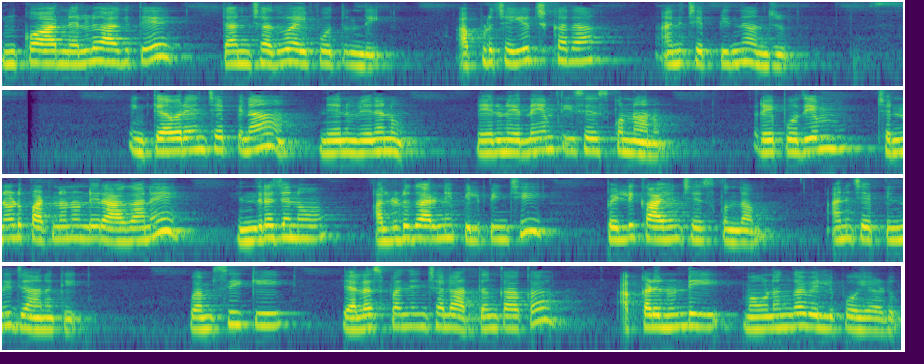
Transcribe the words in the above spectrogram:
ఇంకో ఆరు నెలలు ఆగితే దాని చదువు అయిపోతుంది. అప్పుడు చేయొచ్చు కదా? అని చెప్పింది అంజు. ఇంకెవరేం చెప్పినా నేను వినను. నేను నిర్ణయం తీసేసుకున్నాను. రేపు ఉదయం చిన్నోడు పట్నం నుండి రాగానే ఇంద్రజను అల్లుడు గారిని పిలిపించి పెళ్ళి ఖాయం చేసుకుందాం అని చెప్పింది జానకి. వంశీకి ఎలా స్పందించాలో అర్థం కాక అక్కడి నుండి మౌనంగా వెళ్ళిపోయాడు.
